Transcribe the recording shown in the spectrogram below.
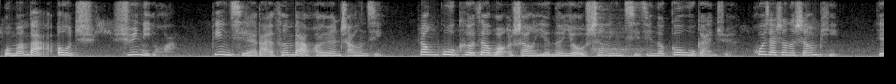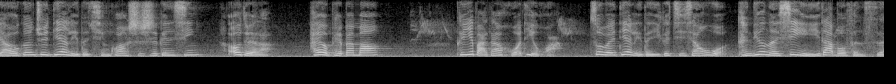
我们把 Ouch 虚拟化，并且百分百还原场景，让顾客在网上也能有身临其境的购物感觉。货架上的商品也要根据店里的情况实时更新。哦，对了，还有陪伴猫，可以把它活体化，作为店里的一个吉祥物，肯定能吸引一大波粉丝。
